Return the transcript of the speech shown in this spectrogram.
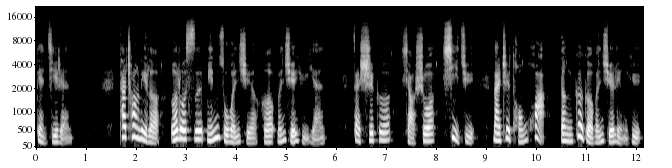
奠基人，他创立了俄罗斯民族文学和文学语言，在诗歌、小说、戏剧乃至童话等各个文学领域，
